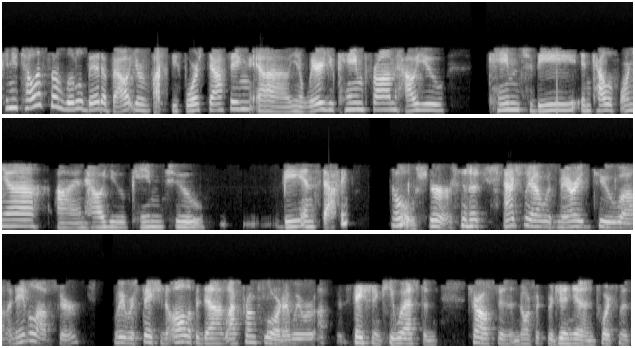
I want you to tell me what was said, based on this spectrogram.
Can you tell us a little bit about your life before staffing? Uh, you know, where you came from, how you came to be in California uh, and how you came to be in staffing? Oh, sure. Actually, I was married to um, a naval officer. We were stationed all up and down. I'm from Florida. We were up stationed in Key West and Charleston and Norfolk, Virginia, and Portsmouth,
